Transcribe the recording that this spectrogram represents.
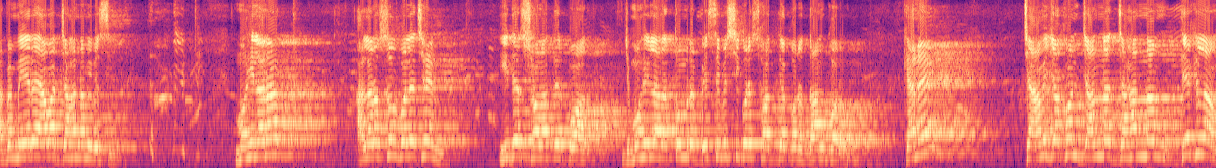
আপনার মেয়েরা আবার জাহান্নামি বেশি। মহিলারা, আল্লাহ রসুল বলেছেন, ঈদের সলাতের পর যে মহিলারা তোমরা বেশি বেশি করে সদ্গা করো, দান করো। কেন? যে আমি যখন জান্নাত জাহান্নাম দেখলাম,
